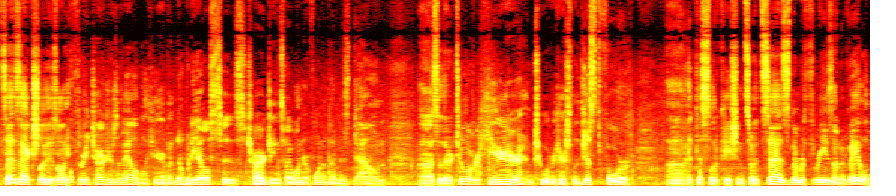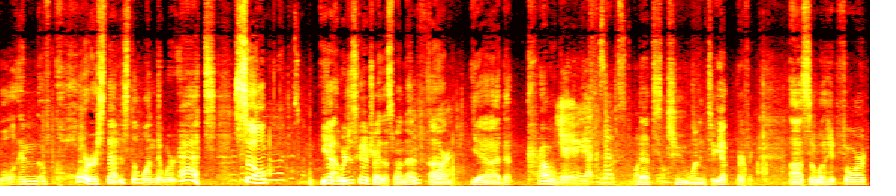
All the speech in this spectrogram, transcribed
It says actually there's only three chargers available here, but nobody else is charging, so I wonder if one of them is down. Uh, so there are two over here and two over here, so just four uh, at this location. So it says number three is unavailable, and of course that is the one that we're at. So yeah, we're just gonna try this one then. Um, yeah, that probably. Yeah, yeah, yeah, because that's one That's two. two, one, and two. Yep, perfect. Uh, so we'll hit four.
